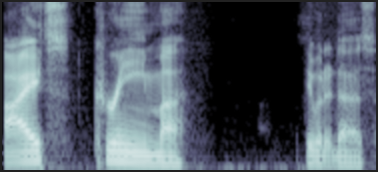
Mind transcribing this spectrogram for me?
Ice cream. See what it does.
